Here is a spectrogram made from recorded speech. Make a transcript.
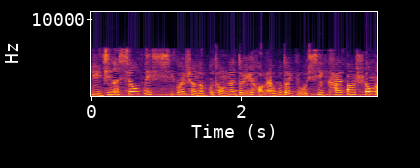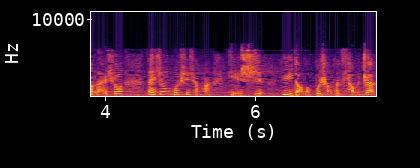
以及呢消费习惯上的不同，那对于好莱坞的游戏开发商们来说，在中国市场啊也是遇到了不少的挑战。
